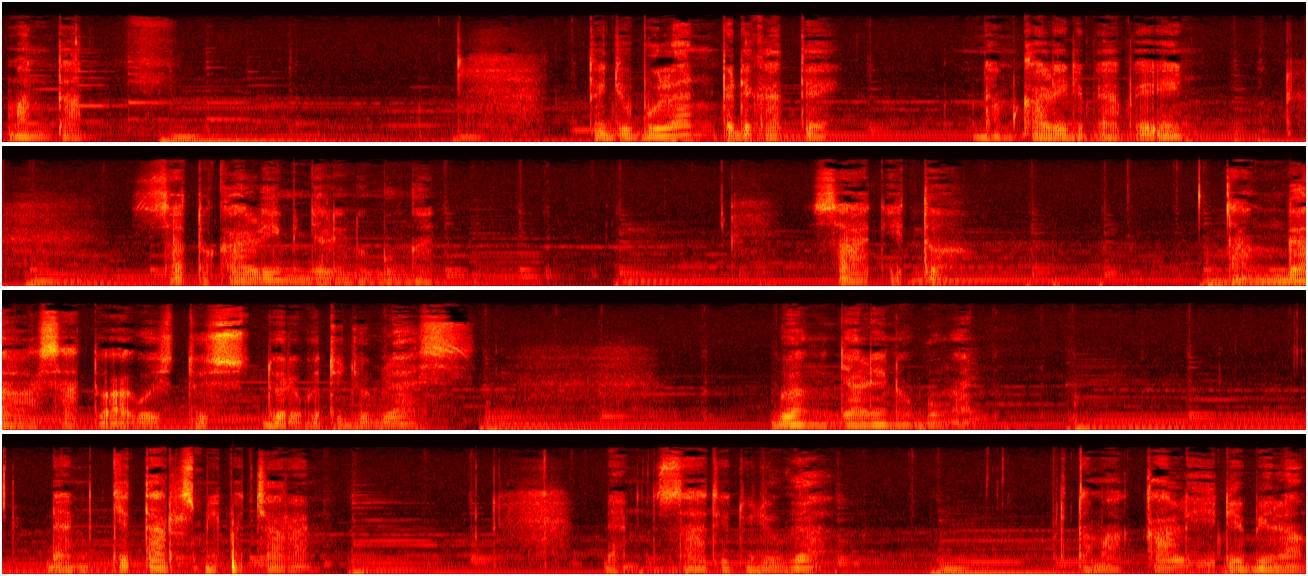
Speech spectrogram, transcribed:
mantan. Tujuh bulan PDKT, enam kali di PHP-in, satu kali menjalin hubungan. Saat itu, tanggal 1 Agustus 2017, gue menjalin hubungan. Dan kita resmi pacaran. Dan saat itu juga, pertama kali dia bilang,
